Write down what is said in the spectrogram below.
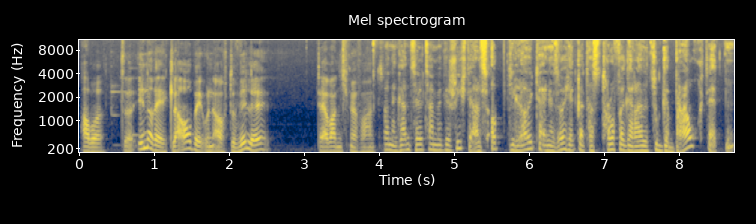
Aber der innere Glaube und auch der Wille, der war nicht mehr vorhanden. Das war eine ganz seltsame Geschichte, als ob die Leute eine solche Katastrophe geradezu gebraucht hätten.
